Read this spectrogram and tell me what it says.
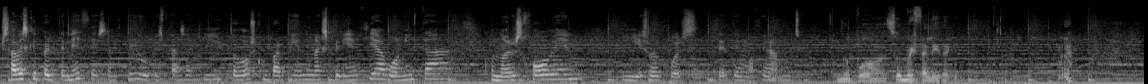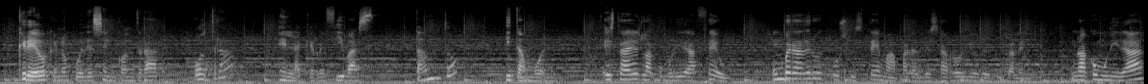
Sabes que perteneces al CEU, que estás aquí todos compartiendo una experiencia bonita cuando eres joven y eso pues te, te emociona mucho. No puedo, soy muy feliz aquí. Creo que no puedes encontrar otra en la que recibas tanto y tan bueno. Esta es la comunidad CEU, un verdadero ecosistema para el desarrollo de tu talento. Una comunidad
